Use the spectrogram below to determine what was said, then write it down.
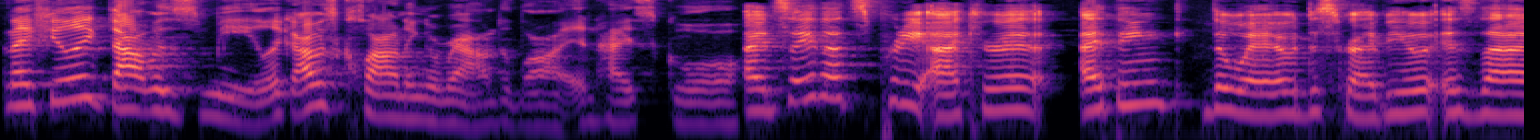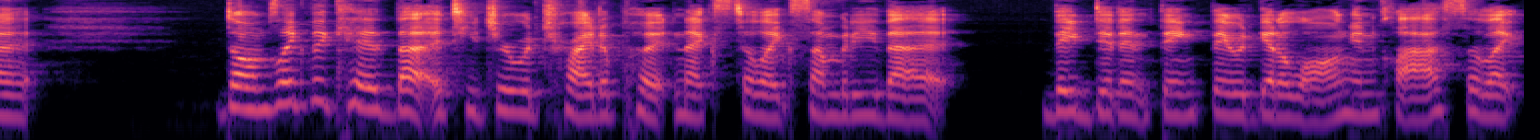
and I feel like that was me. Like I was clowning around a lot in high school. I'd say that's pretty accurate. I think the way I would describe you is that Dom's like the kid that a teacher would try to put next to like somebody that they didn't think they would get along in class. So like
